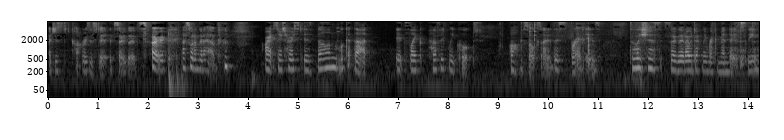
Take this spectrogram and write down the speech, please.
I just can't resist it. It's so good. So that's what I'm gonna have. All right, so toast is done. Look at that. It's like perfectly cooked. Oh, I'm so excited. This bread is delicious. It's so good. I would definitely recommend it. It's the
